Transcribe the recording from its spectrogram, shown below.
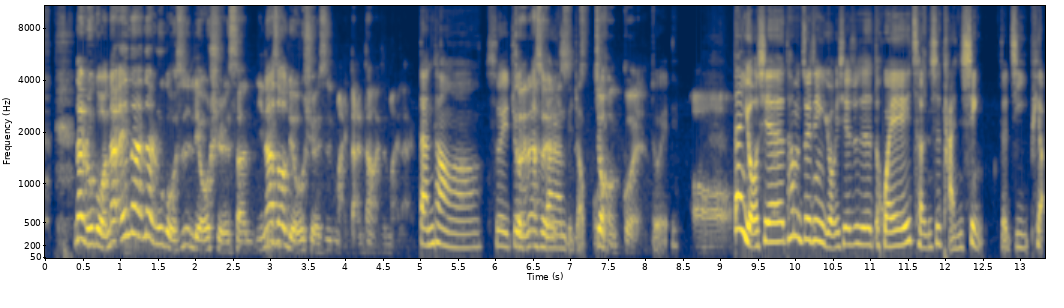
那如果那哎那那如果是留学生，你那时候留学是买单趟还是买来单趟啊？所以就那当然比较就很贵。对哦。但有些他们最近有一些就是回程是弹性的机票，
